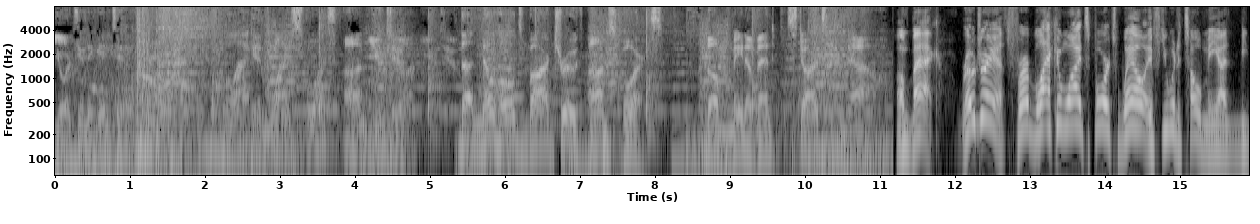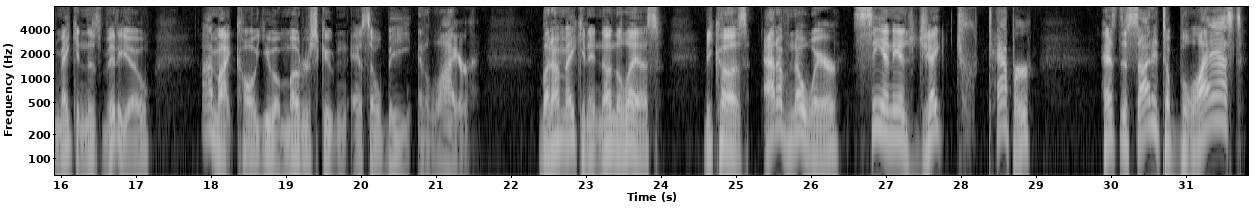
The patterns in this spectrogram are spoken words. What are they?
You're tuning into Black and White Sports on YouTube. The no holds barred truth on sports. The main event starts now. I'm back. Rodrance for Black and White Sports. Well, if you would have told me I'd be making this video, I might call you a motor scooting SOB and liar. But I'm making it nonetheless because out of nowhere, CNN's Jake Tapper has decided to blast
